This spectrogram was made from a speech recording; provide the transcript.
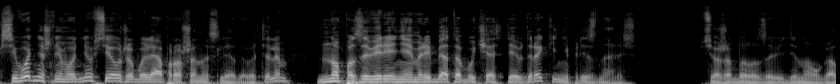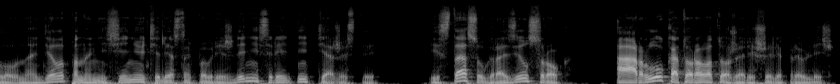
К сегодняшнему дню все уже были опрошены следователем, но по заверениям ребят об участии в драке не признались. Все же было заведено уголовное дело по нанесению телесных повреждений средней тяжести, и Стасу грозил срок, а Орлу, которого тоже решили привлечь,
